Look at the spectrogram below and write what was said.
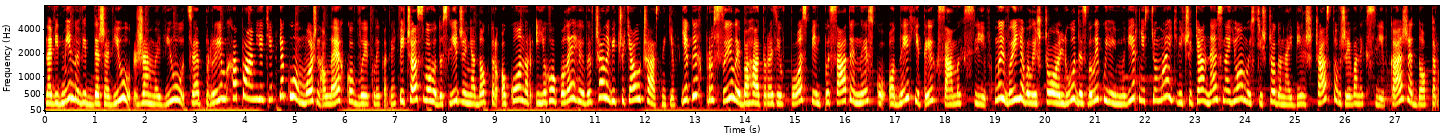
На відміну від дежавю, «jamais-vu» – це примха пам'яті, яку можна легко викликати. Під час свого дослідження доктор О'Коннор і його колеги вивчали відчуття учасників, яких просили багато разів поспіль писати низку одних і тих самих слів. Ми виявили, що люди з великою ймовірністю мають відчуття незнайомості щодо найбільш часто вживаних слів, каже доктор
